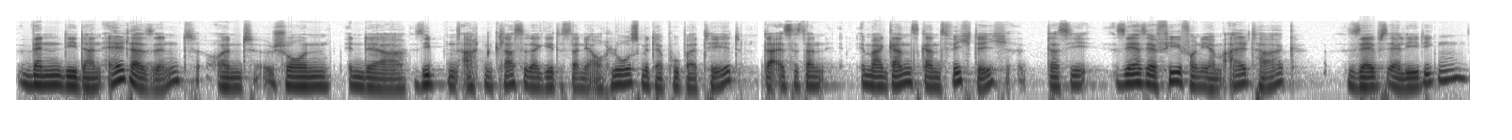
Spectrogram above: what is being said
wenn die dann älter sind und schon in der siebten, achten Klasse, da geht es dann ja auch los mit der Pubertät, da ist es dann immer ganz, ganz wichtig, dass sie sehr, sehr viel von ihrem Alltag selbst erledigen,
